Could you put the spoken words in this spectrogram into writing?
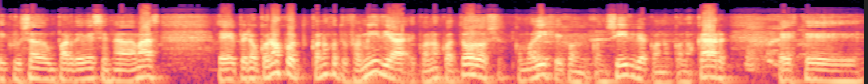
he cruzado un par de veces nada más, eh, pero conozco conozco tu familia, conozco a todos, como dije, con, con Silvia, con, con Oscar, este,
